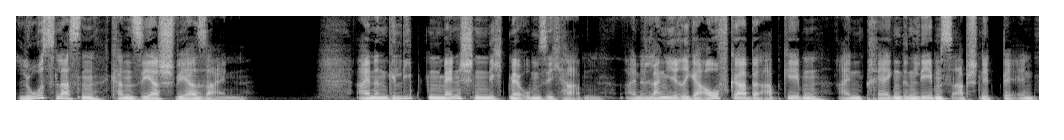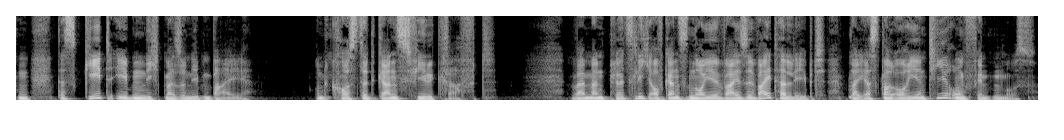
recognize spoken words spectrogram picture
Loslassen kann sehr schwer sein. Einen geliebten Menschen nicht mehr um sich haben, eine langjährige Aufgabe abgeben, einen prägenden Lebensabschnitt beenden, das geht eben nicht mal so nebenbei und kostet ganz viel Kraft. Weil man plötzlich auf ganz neue Weise weiterlebt, da erstmal Orientierung finden muss.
